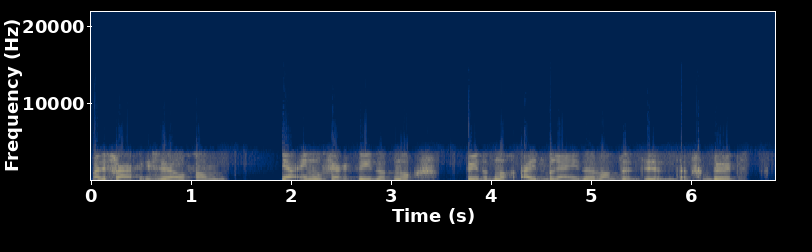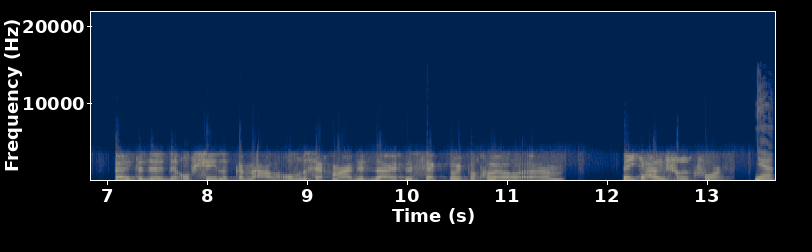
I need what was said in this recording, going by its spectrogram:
maar de vraag is wel van ja, in hoeverre kun je dat nog, kun je dat nog uitbreiden? Want het, gebeurt buiten de, de officiële kanalen om, zeg maar. Dus daar is de sector toch wel um, een beetje huiverig voor. Ja,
